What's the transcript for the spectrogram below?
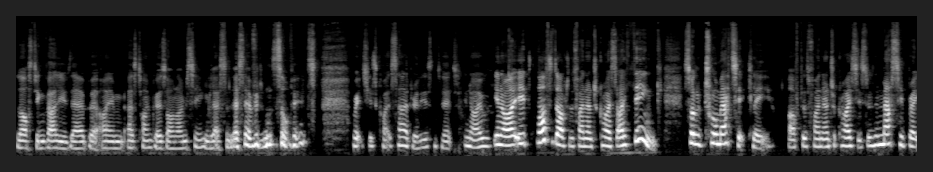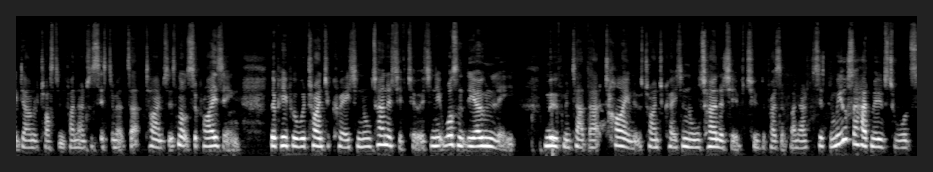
lasting value there, but I'm as time goes on, I'm seeing less and less evidence of it, which is quite sad, really, isn't it? You know, you know, it started after the financial crisis. I think sort of traumatically after the financial crisis. There was a massive breakdown of trust in the financial system at that time. So it's not surprising that people were trying to create an alternative to it. And it wasn't the only movement at that time that was trying to create an alternative to the present financial system. We also had moves towards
